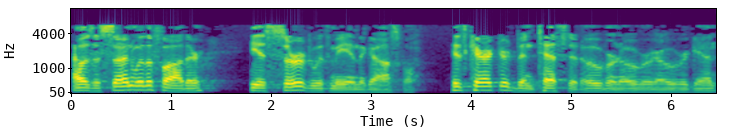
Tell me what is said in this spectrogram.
How was a son with a father, he has served with me in the gospel. His character had been tested over and over and over again.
